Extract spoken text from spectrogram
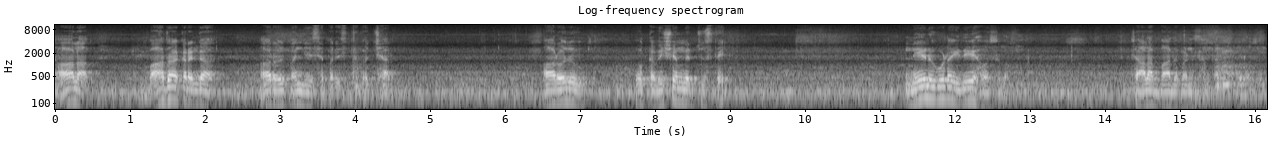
చాలా బాధాకరంగా ఆ రోజు పనిచేసే పరిస్థితికి వచ్చారు. ఆ రోజు ఒక్క విషయం మీరు చూస్తే నేను కూడా ఇదే హౌస్లో చాలా బాధపడిన సందర్భం. రోజు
